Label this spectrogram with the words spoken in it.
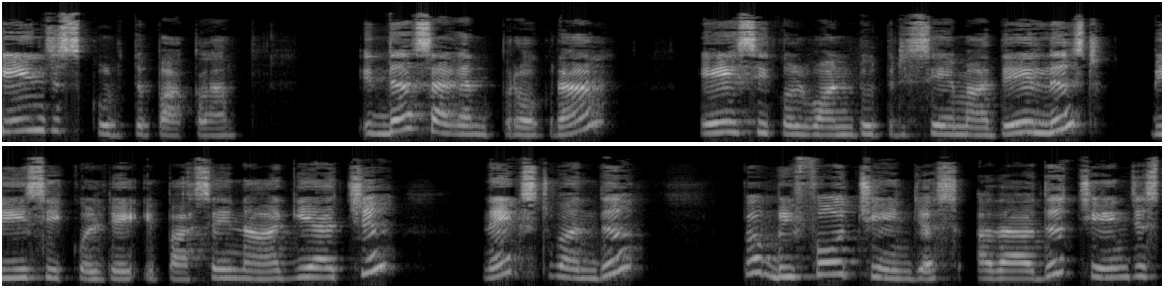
சேஞ்சஸ் கொடுத்து பார்க்கலாம். இதுதான் second program A equal one two three same அதே லிஸ்ட் பி சீக்வல் டே இப்போ அசைன் ஆகியாச்சு. நெக்ஸ்ட் வந்து இப்போ பிஃபோர் சேஞ்சஸ் அதாவது சேஞ்சஸ்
